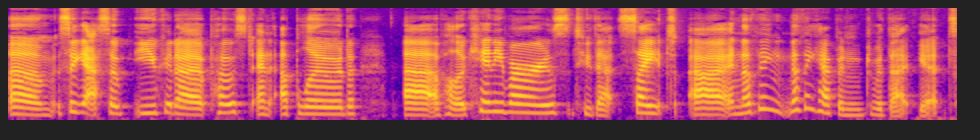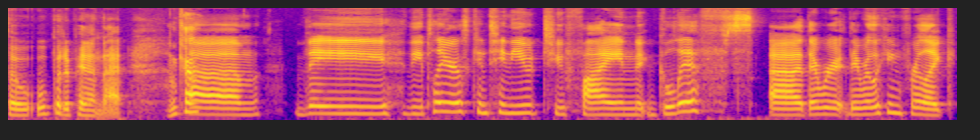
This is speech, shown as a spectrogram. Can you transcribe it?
Um, so yeah, so you could uh, post and upload uh, Apollo candy bars to that site, uh, and nothing nothing happened with that yet. So we'll put a pin in that. Okay. Um, they the players continued to find glyphs. Uh, they were they were looking for like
